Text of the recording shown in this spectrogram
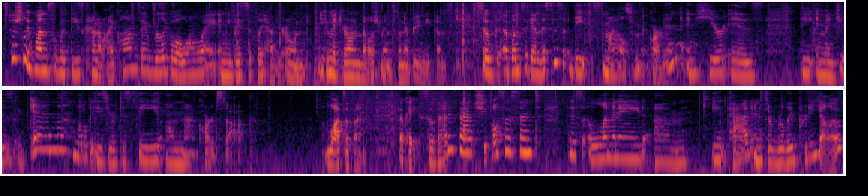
especially ones with these kind of icons, they really go a long way and you basically have your own, you can make your own embellishments whenever you need them. So th once again, this is the Smiles from the Garden and here is the images again, a little bit easier to see on that cardstock lots of fun. Okay, so that is that. She also sent this lemonade um, ink pad and it's a really pretty yellow.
